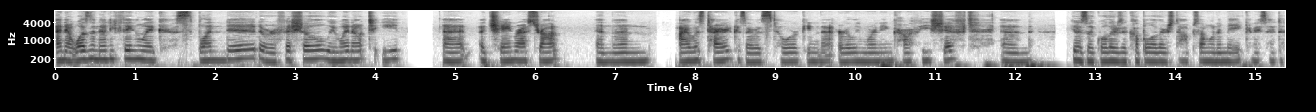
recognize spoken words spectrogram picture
and it wasn't anything like splendid or official. We went out to eat at a chain restaurant, and then I was tired because I was still working that early morning coffee shift. And he was like, Well, there's a couple other stops I want to make. And I said,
